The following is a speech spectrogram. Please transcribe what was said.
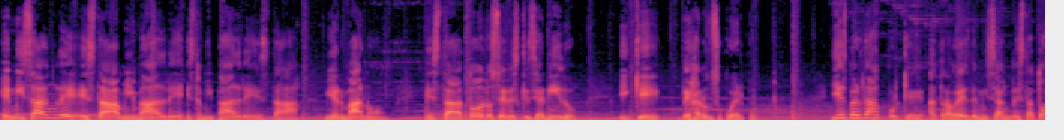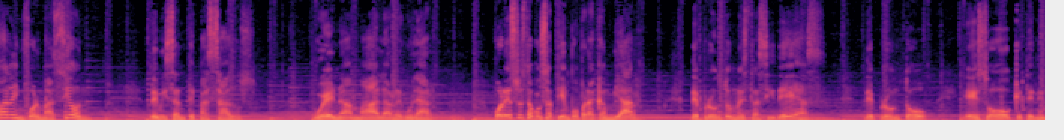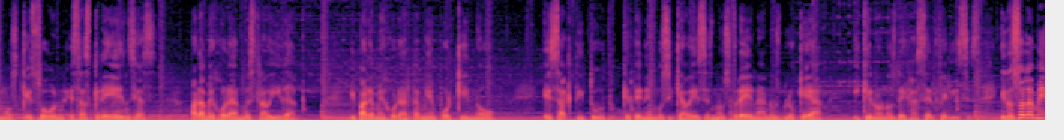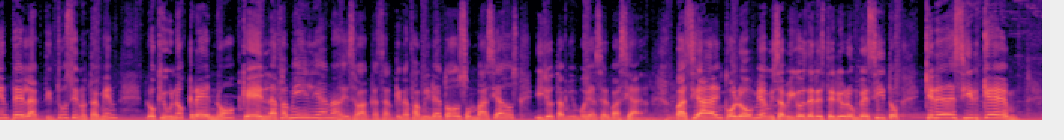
en mi sangre está mi madre, está mi padre, está mi hermano, está todos los seres que se han ido y que dejaron su cuerpo. Y es verdad porque a través de mi sangre está toda la información de mis antepasados, buena, mala, regular. Por eso estamos a tiempo para cambiar de pronto nuestras ideas, de pronto eso que tenemos que son esas creencias para mejorar nuestra vida y para mejorar también, ¿por qué no? Esa actitud que tenemos y que a veces nos frena, nos bloquea y que no nos deja ser felices. Y no solamente la actitud, sino también lo que uno cree, ¿no? Que en la familia nadie se va a casar, que en la familia todos son vaciados y yo también voy a ser vaciada. Vaciada en Colombia, mis amigos del exterior, un besito. Quiere decir que,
